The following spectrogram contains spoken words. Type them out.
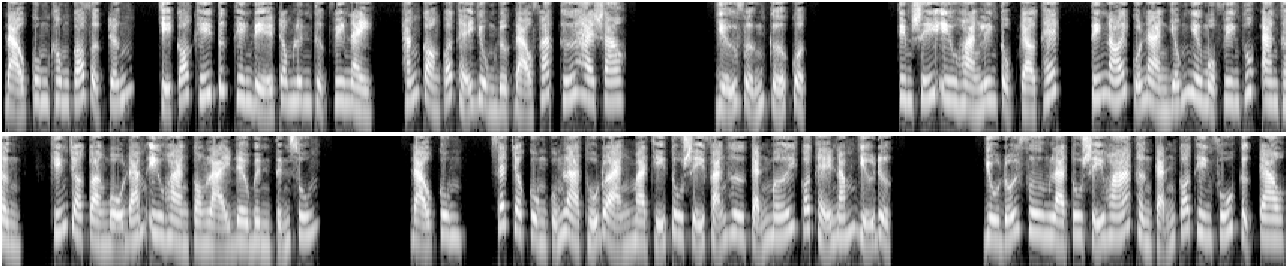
Đạo cung không có vật trấn, chỉ có khí tức thiên địa trong linh thực viên này, hắn còn có thể dùng được đạo pháp thứ hai sao? Giữ vững cửa quật. Kim sĩ yêu hoàng liên tục gào thét, tiếng nói của nàng giống như một viên thuốc an thần, khiến cho toàn bộ đám yêu hoàng còn lại đều bình tĩnh xuống. Đạo cung, xét cho cùng cũng là thủ đoạn mà chỉ tu sĩ phản hư cảnh mới có thể nắm giữ được. Dù đối phương là tu sĩ hóa thần cảnh có thiên phú cực cao,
